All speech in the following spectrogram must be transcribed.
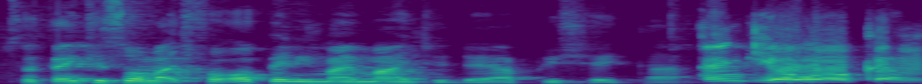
So thank you so much for opening my mind today. I appreciate that. Thank you. You're welcome.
